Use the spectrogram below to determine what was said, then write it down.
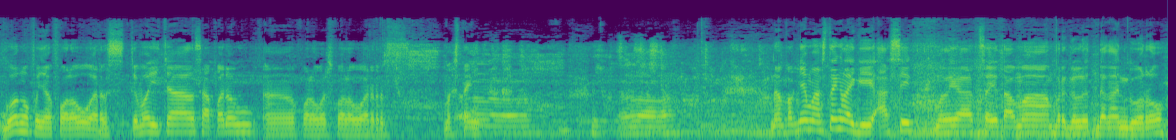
Gua nggak punya followers. Coba Ical siapa dong eh, followers-followers Mas Teng. halo halo Nampaknya Mas Teng lagi asik melihat Saitama bergelut dengan Goro.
